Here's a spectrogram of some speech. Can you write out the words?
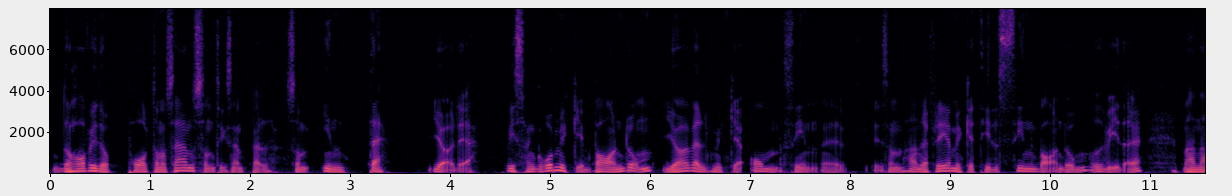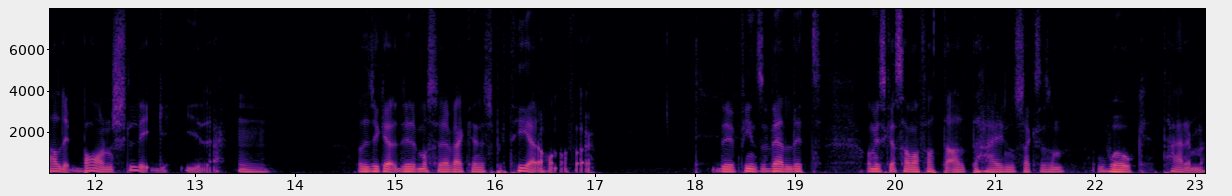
då har vi då Paul Thomas Anderson till exempel som inte gör det. Visst, han går mycket i barndom, gör väldigt mycket om sin, eh, liksom, han refererar mycket till sin barndom och så vidare. Men han är aldrig barnslig i det. Mm. Och det tycker jag, det måste jag verkligen respektera honom för. Det finns väldigt, om vi ska sammanfatta allt det här i någon slags liksom woke-term.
